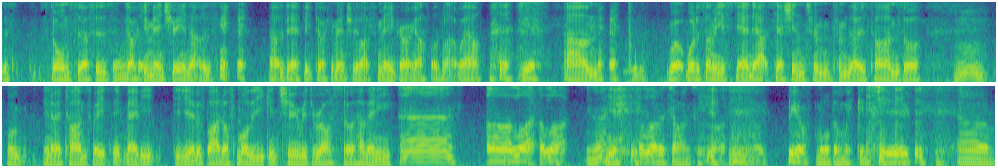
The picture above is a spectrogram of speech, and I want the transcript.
the Storm Surfers Storm Surfers. documentary, and that was that was epic documentary. Like for me growing up, I was like, wow. yeah. um, what what are some of your standout sessions from from those times, or Hmm. or you know times where you think maybe did you ever bite off more than you can chew with Ross, or have any? Uh, oh, a lot, a lot. You know, Yeah. a lot of times we Yeah. lost. You know, bit off more than we could chew. um,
